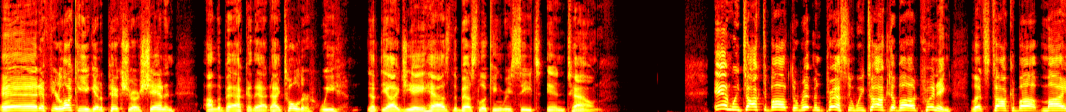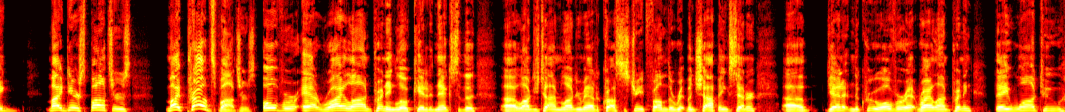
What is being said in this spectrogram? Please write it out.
And if you're lucky, you get a picture of Shannon on the back of that. I told her we that the IGA has the best looking receipts in town. And we talked about the Rittman Press and we talked about printing. Let's talk about my my dear sponsors, my proud sponsors over at Rylon Printing, located next to the uh, Laundry Time Laundromat across the street from the Rittman Shopping Center. Uh, Janet and the crew over at Rylon Printing, they want to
